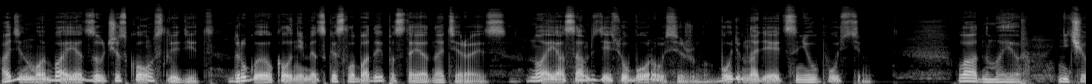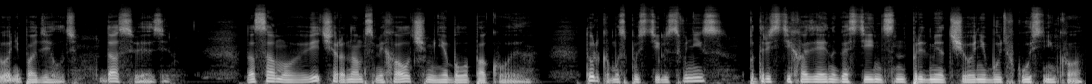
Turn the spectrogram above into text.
Один мой боец за участковым следит, другой около немецкой слободы постоянно отирается. Ну а я сам здесь у Борова сижу. Будем надеяться, не упустим. Ладно, майор, ничего не поделать. До связи. До самого вечера нам с Михалычем не было покоя. Только мы спустились вниз, потрясти хозяина гостиницы на предмет чего-нибудь вкусненького,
